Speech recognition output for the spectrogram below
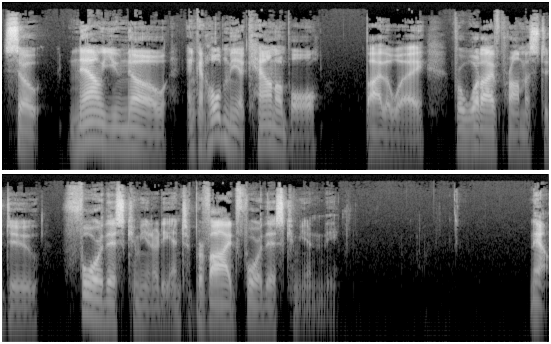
So now you know and can hold me accountable, by the way, for what I've promised to do for this community and to provide for this community. Now,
